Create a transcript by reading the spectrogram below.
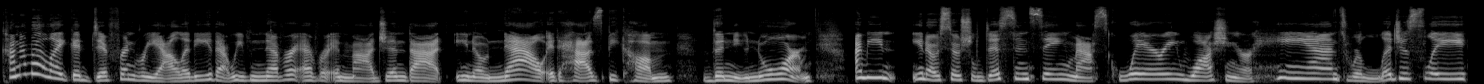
kind of a, like a different reality that we've never ever imagined that, you know, now it has become the new norm. I mean, you know, social distancing, mask wearing, washing your hands religiously,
